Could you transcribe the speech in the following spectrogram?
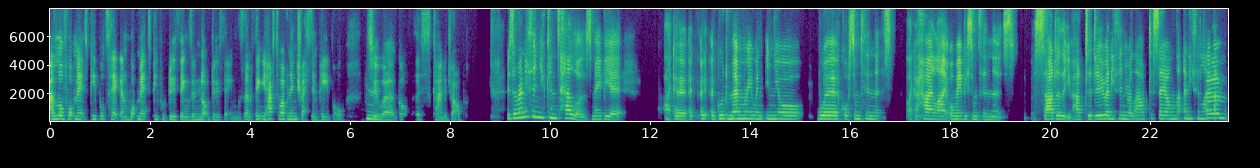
I love what makes people tick and what makes people do things and not do things. And I think you have to have an interest in people mm. to uh, go this kind of job. Is there anything you can tell us? Maybe a like a, a, a good memory when in your work or something that's like a highlight or maybe something that's sadder that you've had to do anything you're allowed to say on that anything like um, that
